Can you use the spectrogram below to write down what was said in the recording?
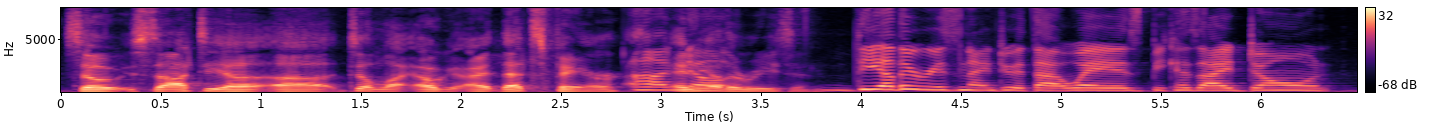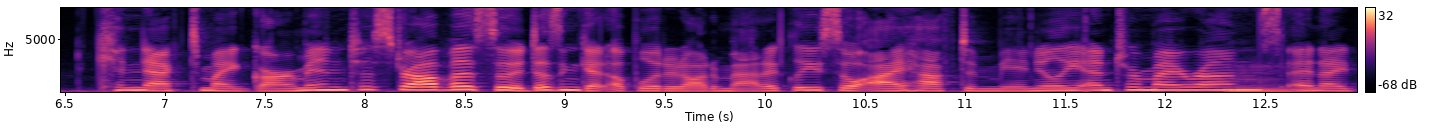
So Satya, uh, to like, okay, right, that's fair. Uh, Any no, other reason? The other reason I do it that way is because I don't connect my Garmin to Strava, so it doesn't get uploaded automatically. So I have to manually enter my runs, Hmm. and I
